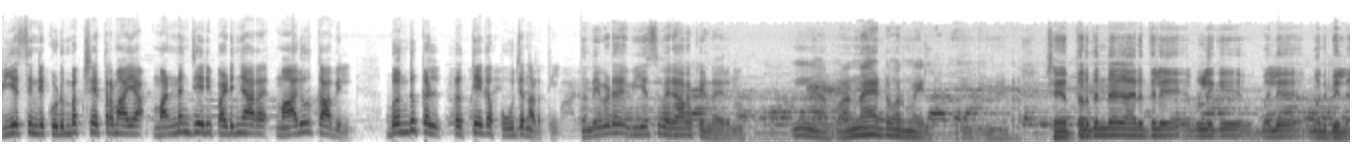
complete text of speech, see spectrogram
വി എസിന്റെ കുടുംബക്ഷേത്രമായ മണ്ണഞ്ചേരി പടിഞ്ഞാറ് മാലൂർക്കാവിൽ ബന്ധുക്കൾ പ്രത്യേക പൂജ നടത്തി. ഇവിടെ വി എസ് വരാറൊക്കെ ഉണ്ടായിരുന്നു. നന്നായിട്ട് ഓർമ്മയില്ല. ക്ഷേത്രത്തിന്റെ കാര്യത്തിൽ കാര്യത്തിൽ പുള്ളിക്ക് വലിയ മതിപ്പില്ല.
